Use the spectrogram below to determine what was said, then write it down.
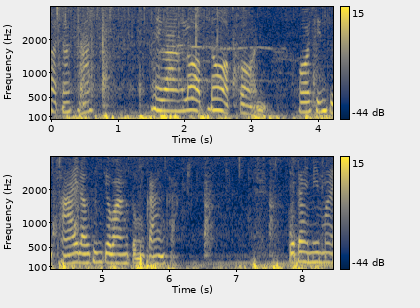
อดนะคะ ให้วางรอบนอกก่อน พอชิ้นสุดท้ายเราถึงจะวางตรงกลางค่ะ จะได้ไม่ไหม้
